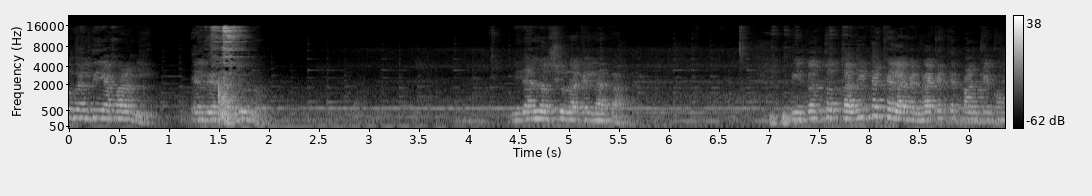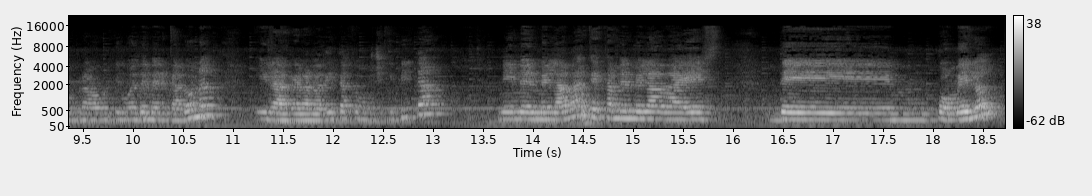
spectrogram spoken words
Del día para mí, el desayuno. Mirad lo chula que es la taza. Mis dos tostaditas, que la verdad que este pan que he comprado último es de Mercadona y las rebanaditas son muy chiquititas. Mi mermelada, que esta mermelada es de mm, pomelo.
